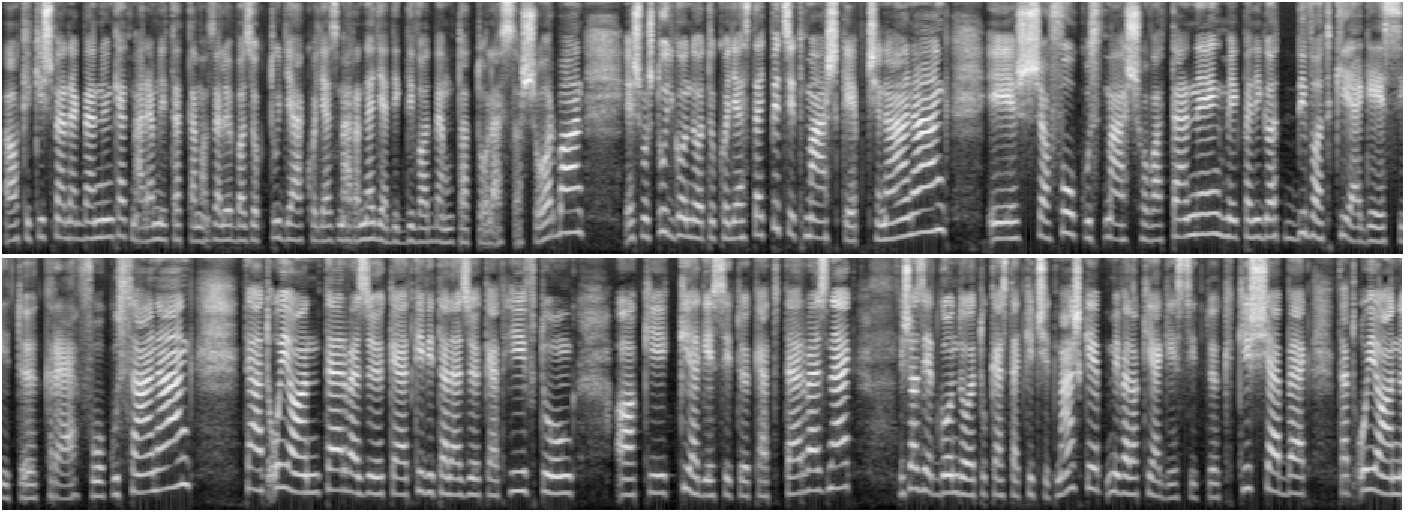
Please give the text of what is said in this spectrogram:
Akik ismernek bennünket, már említettem az előbb, azok tudják, hogy ez már a negyedik divat bemutató lesz a sorban, és most úgy gondoltuk, hogy ezt egy picit másképp csinálnánk, és a fókuszt máshova tennénk, mégpedig a divat kiegészítőkre fókuszálnánk, tehát olyan tervezőket, kivitelezőket hívtunk, akik kiegészítőket terveznek, és azért gondoltuk ezt egy kicsit másképp, mivel a kiegészítők kisebbek, tehát olyan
